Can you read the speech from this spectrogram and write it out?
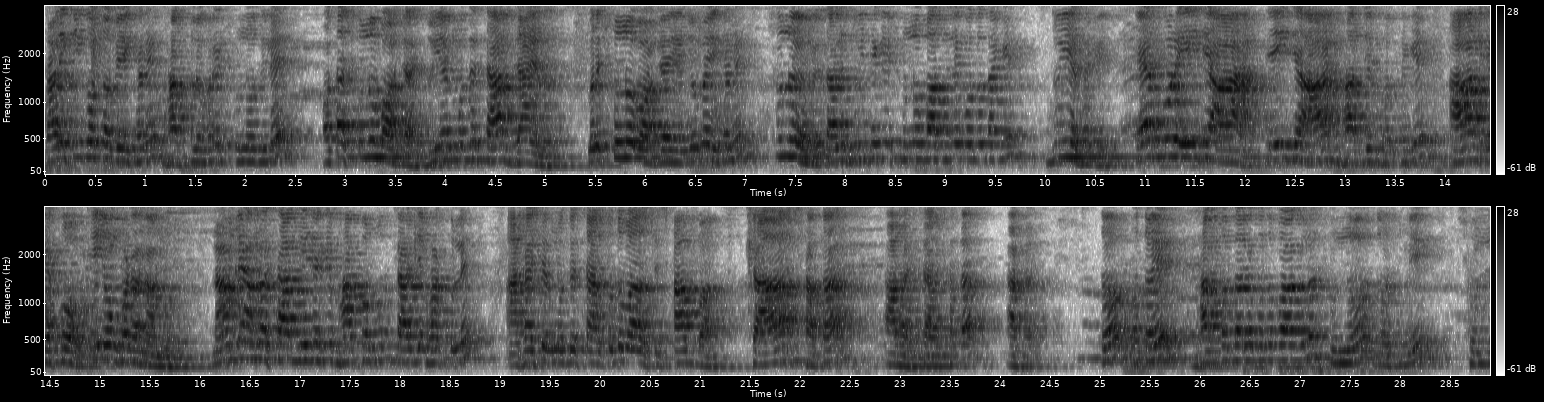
তাহলে কি করতে হবে এখানে? ভাগ করলে ঘরে শূন্য দিলে, অর্থাৎ শূন্য বার যায় দুইয়ের মধ্যে চার যায় না। মানে শূন্য বার যায় এই জন্য এখানে শূন্য হবে। তাহলে দুই থেকে শূন্য বাদ দিলে কত থাকে? দুইয়ে থাকে। এরপরে এই যে আট, এই যে আট ভাজ্যের ঘর থেকে আট একক, এই অঙ্কটা নামলো। নামলে আমরা চার দিয়ে এটাকে ভাগ করব। চার দিয়ে ভাগ করলে আঠাইশের মধ্যে চার কত বার আছে? সাত বার। চার সাতা আঠাশ চার সাতা আঠাশ তো অতএব ভাগ করতে কত পাওয়া গেল? শূন্য দশমিক শূন্য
